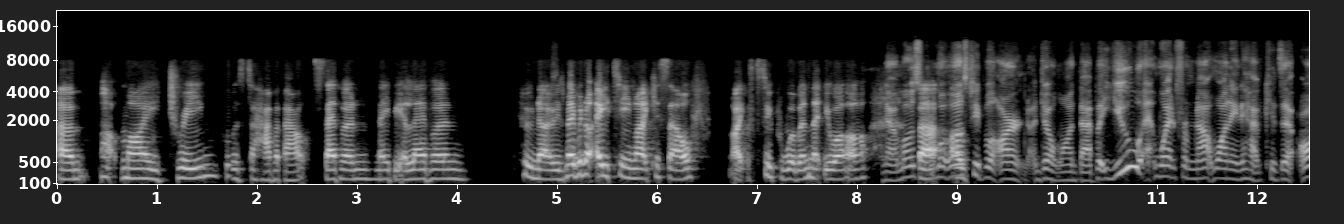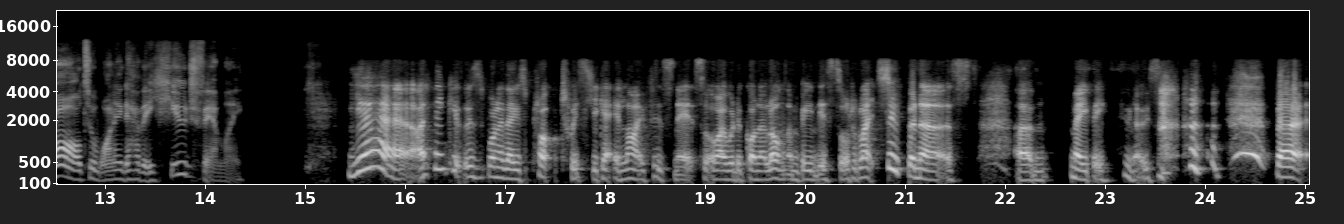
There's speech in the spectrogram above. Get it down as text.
Um, but my dream was to have about seven maybe 11 who knows maybe not 18 like yourself like superwoman that you are no most most people aren't don't want that. But you went from not wanting to have kids at all to wanting to have a huge family yeah, I think it was one of those plot twists you get in life, isn't it? So I would have gone along and been this sort of like super nurse. Um, maybe, who knows? but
